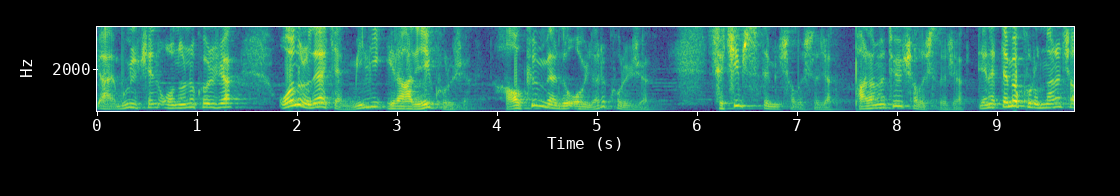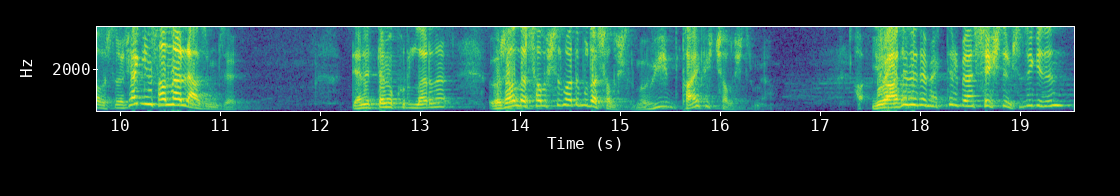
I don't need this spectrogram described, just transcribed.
Yani bu ülkenin onurunu koruyacak. Onuru derken milli iradeyi koruyacak. Halkın verdiği oyları koruyacak. Seçim sistemini çalıştıracak. Parlamentoyu çalıştıracak. Denetleme kurumlarını çalıştıracak insanlar lazım bize. Denetleme kurullarını Özal da çalıştırmadı, bu da çalıştırmıyor. Hiç, Tayyip hiç çalıştırmıyor. İrade ne demektir? Ben seçtim sizi gidin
